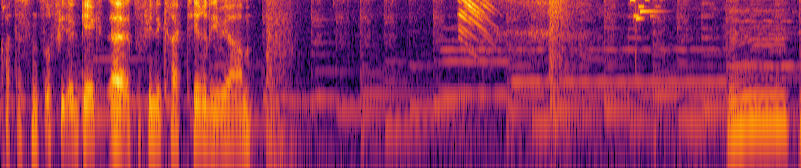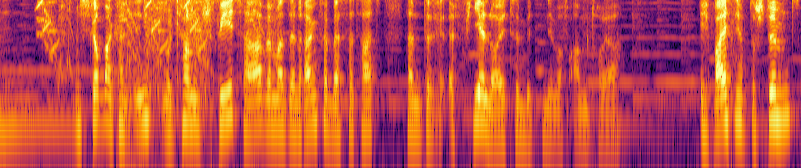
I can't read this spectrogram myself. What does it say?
Gott, das sind so viele Geg äh, so viele Charaktere, die wir haben. Mhm. Ich glaube, man kann ins man kann später, wenn man seinen Rang verbessert hat, dann vier Leute mitnehmen auf Abenteuer. Ich weiß nicht, ob das stimmt,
